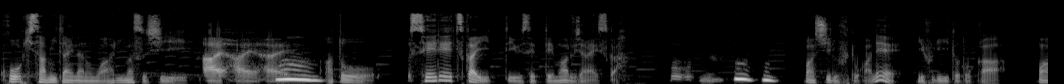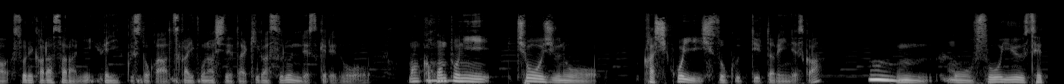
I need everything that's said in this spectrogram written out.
高貴さみたいなのもありますし、はいはいはい。うんあと、精霊使いっていう設定もあるじゃないですか。うんうんうんまあ、シルフとかね、イフリートとか、まあ、それからさらにフェニックスとか使いこなしてた気がするんですけれど、なんか本当に長寿の賢い種族って言ったらいいんですか？ううんん。もうそういう設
